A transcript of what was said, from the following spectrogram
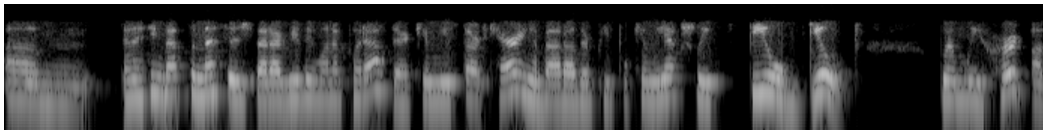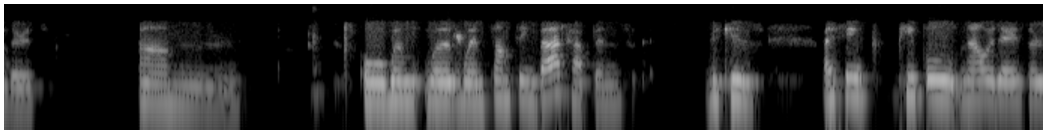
Um, and I think that's the message that I really want to put out there. Can we start caring about other people? Can we actually feel guilt when we hurt others um, or when, when when something bad happens because i think people nowadays are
